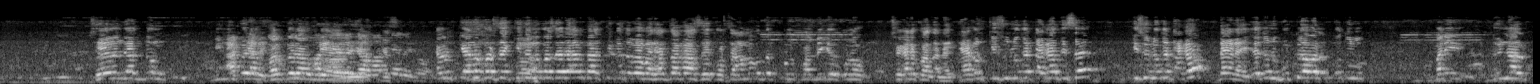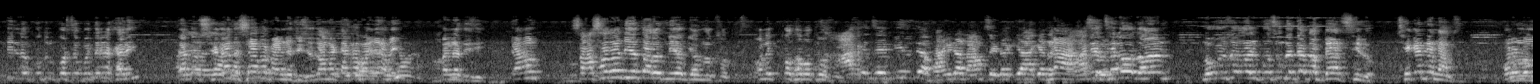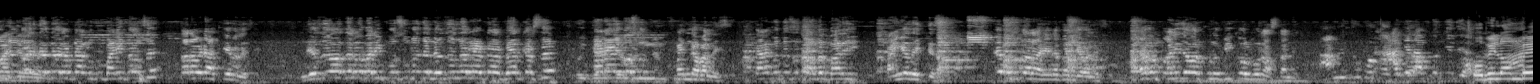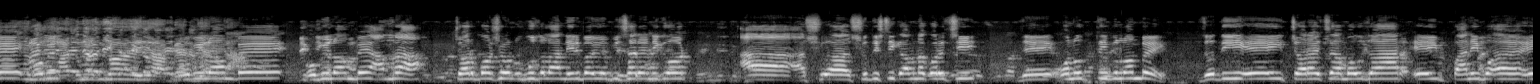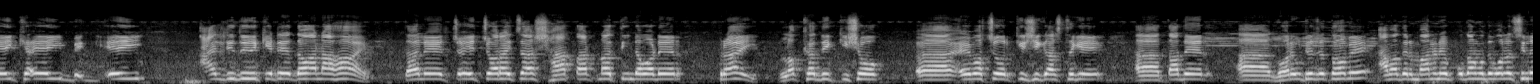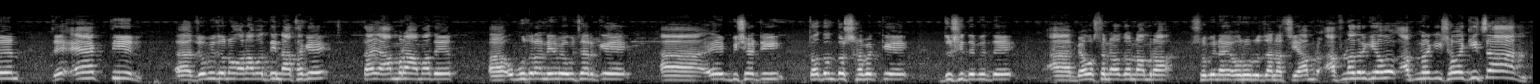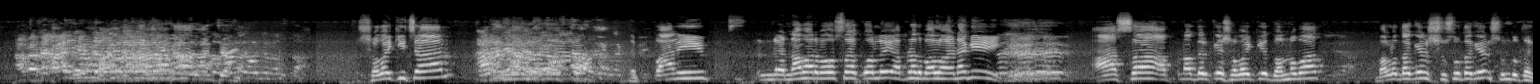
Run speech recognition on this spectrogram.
সে একদম। এখন কেন করছে কি জন্য করছে ব্যক্তিগত ব্যাপার এর টাকা আছে করছে। আমাকে কোনো পাবলিকের কোনো সেখানে কথা নাই। এখন কিছু লোকের টাকা দিছে কিছু লোকের টাকা দেয় নাই। এই জন্য ভুট্টু আবার কত মানে দুই নাল তিন লাখ কতুল করছে না খালি। এখন সেখানে সে আবার বাইনা দিয়েছে আমার টাকা বাইরে আমি বাইনা দিয়েছি এখন চাষারা নিয়ে তারা নিয়ে জ্ঞান চলতেছে। অনেক কথাবার্তা আগে যে বিলটা এটা কি আগে না আগে ছিল ধরেন পছন্দের যে একটা ব্যাট ছিল সেখানে নামছে। পরে নবীন একটা বাড়ি পালছে তারা ওইটা আটকে ফেলেছে। নেজুয়াদের বাড়ি পছন্দ যে একটা ব্যাট কাটছে তারা এই বছর ভাঙ্গা ফেলেছে তারা করতেছে তাদের বাড়ি ভাঙ্গা দেখতেছে। এবছর তারা এটা ভাঙ্গা ফেলেছে। এখন পানি যাওয়ার কোনো বিকল্প রাস্তা নেই। আমি তো কথা আগে নাম তো কি দিয়ে? অবিলম্বে অবিলম্বে অবিলম্বে আমরা চরপর্ষণ উপজেলা নির্বাহী অফিসারের নিকট সুদৃষ্টি কামনা করেছি যে অনতি বিলম্বে যদি এই চরাইচা মৌজার এই পানি এই এই এই আইলটি যদি কেটে দেওয়া না হয় তাহলে এই চরাইচা সাত আট নয় তিনটা ওয়ার্ডের প্রায় লক্ষাধিক কৃষক এবছর কৃষিকাজ থেকে তাদের ঘরে উঠে যেতে হবে। আমাদের মাননীয় প্রধানমন্ত্রী বলেছিলেন যে এক আহ, জমি যেন অনাবাদি না থাকে। তাই আমরা আমাদের উপজেলা নির্বাহী বিচারকে এই বিষয়টি তদন্ত সাপেক্ষে দোষীদের বিরুদ্ধে ব্যবস্থা নেওয়ার জন্য আমরা সবিনয় অনুরোধ জানাচ্ছি। আপনাদের কি আপনারা কি সবাই কি চান? সবাই কি চান? পানি নামার ব্যবস্থা করলেই আপনাদের ভালো হয় নাকি? আশা আপনাদেরকে সবাইকে ধন্যবাদ। ভালো থাকেন, সুস্থ থাকেন, সুন্দর থাকেন।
